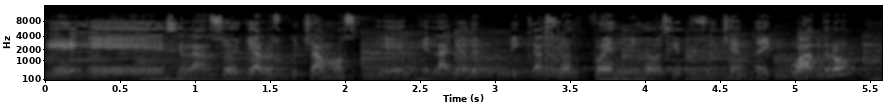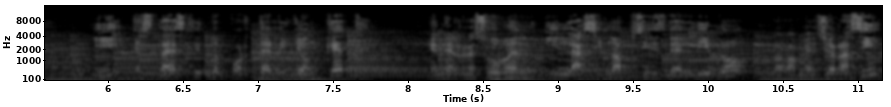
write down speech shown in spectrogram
que eh, se lanzó, ya lo escuchamos, eh, el año de publicación fue en 1984 y está escrito por Terry Jonquet en el resumen y la sinopsis del libro nos lo menciona así.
